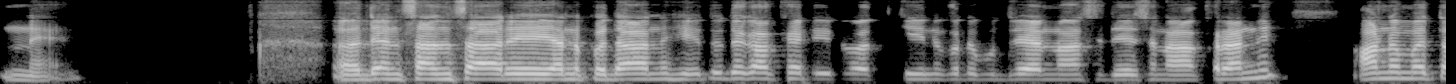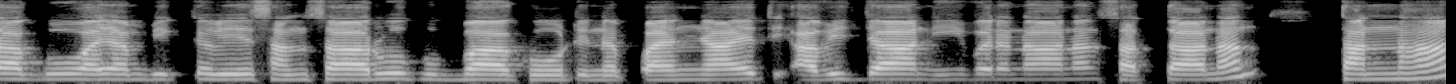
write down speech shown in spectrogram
නෑ. දැන් සංසාරය යන ප්‍රධාන හේතු දෙකක් හැටිටුවත් කියනකොට බුදුරජන් වන්ස දේශනා කරන්නේ අනමතා ගෝ අයම් භික්කවේ සංසාරූ පුබ්බා කෝටින පඥ්ඥායති අවිද්‍යා නීවරණානන් සත්තානන් තන්නහා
